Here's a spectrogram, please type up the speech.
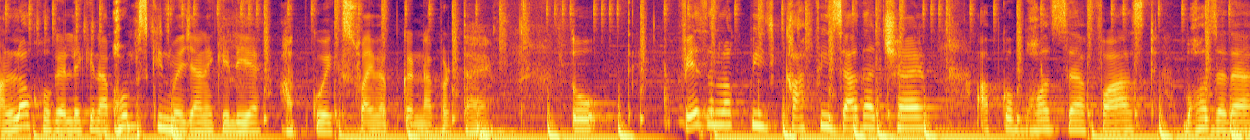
अनलॉक हो गया, लेकिन आप होम स्क्रीन में जाने के लिए आपको एक स्वाइप अप करना पड़ता है। तो फेस अनलॉक भी काफ़ी ज़्यादा अच्छा है। आपको बहुत ज़्यादा फास्ट बहुत ज़्यादा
